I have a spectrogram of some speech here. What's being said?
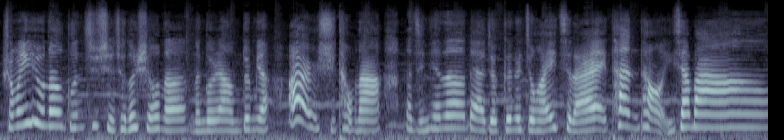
什么英雄呢滚起雪球的时候呢能够让对面二十头呢？那今天呢大家就跟着囧儿一起来探讨一下吧。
